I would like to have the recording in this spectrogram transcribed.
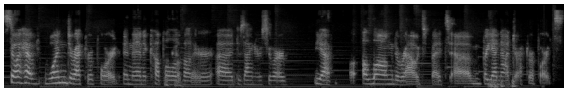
so I have one direct report and then a couple okay. of other uh, designers who are, yeah, along the route, but um, but yeah, not direct reports.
